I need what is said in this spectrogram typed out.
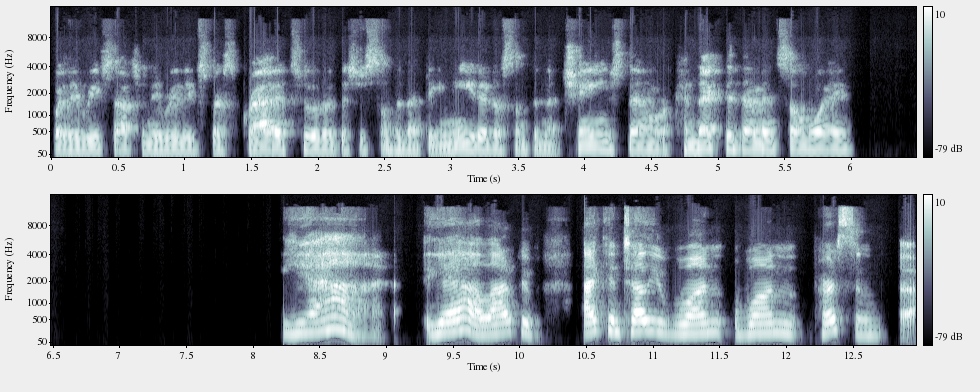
where they reached out to you and they really expressed gratitude or this is something that they needed or something that changed them or connected them in some way? Yeah yeah a lot of people i can tell you one one person uh,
